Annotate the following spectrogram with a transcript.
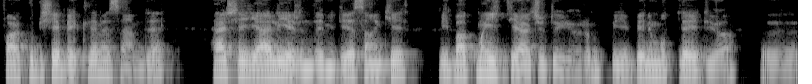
farklı bir şey beklemesem de her şey yerli yerinde mi diye sanki bir bakma ihtiyacı duyuyorum. Bir, beni mutlu ediyor. E,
